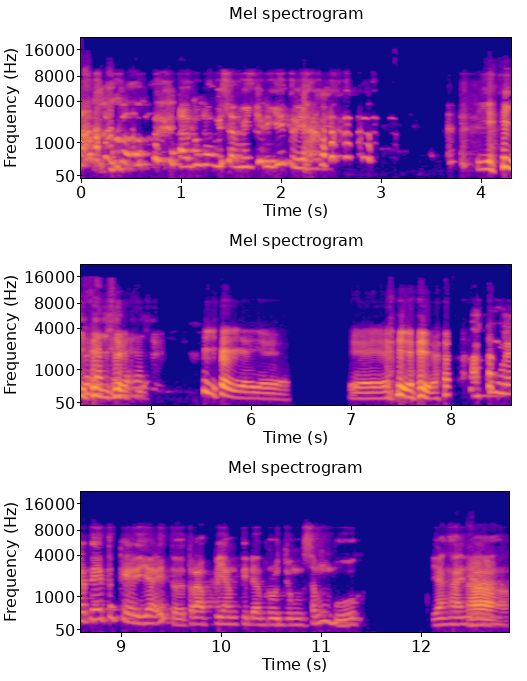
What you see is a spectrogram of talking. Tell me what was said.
Aku kok aku kok bisa mikir gitu ya. Iya iya iya. Iya iya iya. iya. Iya iya iya iya. Aku ngelihatnya itu kayak ya itu terapi yang tidak berujung sembuh, yang hanya Ah.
